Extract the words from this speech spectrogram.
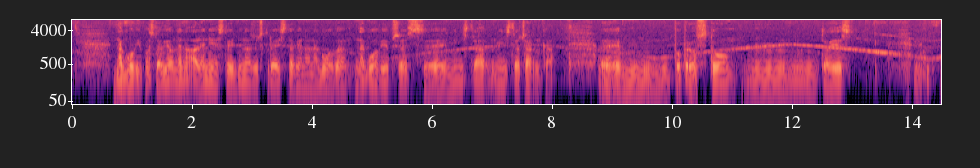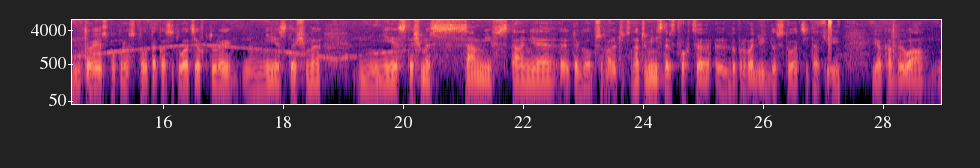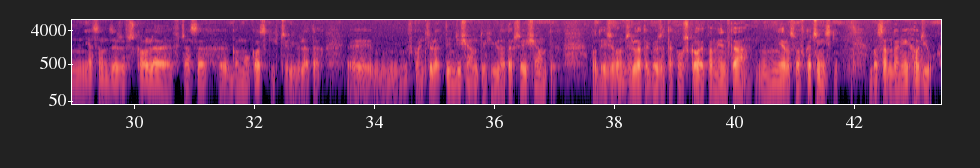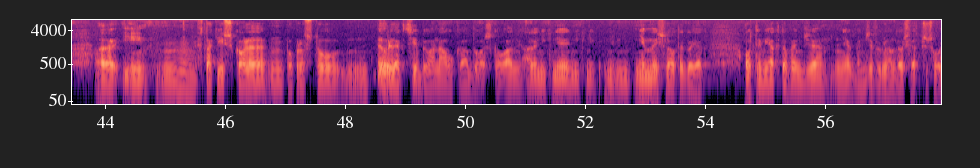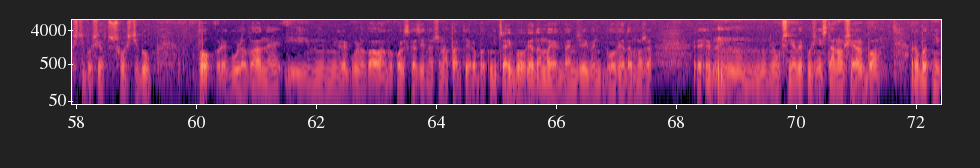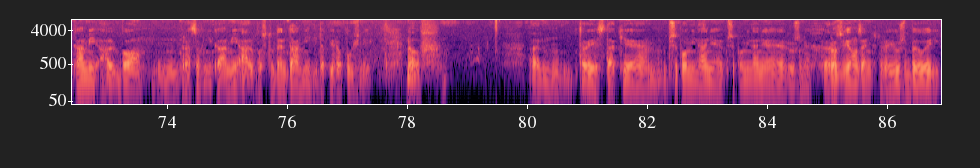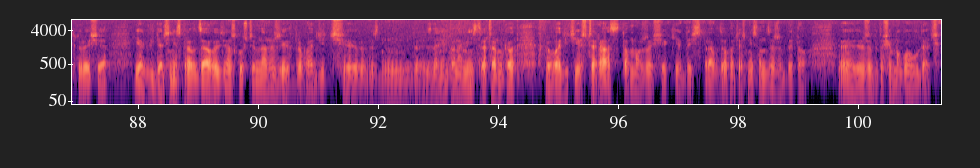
na głowie postawione, no ale nie jest to jedyna rzecz, która jest stawiana na, głowę, na głowie przez e, ministra, ministra Czarnka. Em, Po prostu mm, to jest to jest po prostu taka sytuacja, w której nie jesteśmy, nie jesteśmy sami w stanie e, tego przewalczyć. Znaczy, ministerstwo chce e, doprowadzić do sytuacji takiej, jaka była, mm, ja sądzę, że w szkole w czasach Gomułkowskich, czyli w latach, e, w końcu lat 50. i w latach 60. Podejrzewam, że dlatego, że taką szkołę pamięta mm, Jarosław Kaczyński, bo sam do niej chodził. E, I mm, w takiej szkole mm, po prostu mm, były lekcje, była nauka, była szkoła, ale nikt nie, nikt nie, nie, myślał tego, jak, o tym, jak to będzie, jak będzie wyglądał świat przyszłości, bo świat przyszłości był poregulowany i regulowała go Polska Zjednoczona Partia Robotnicza i było wiadomo, jak będzie i było wiadomo, że uczniowie później staną się albo robotnikami, albo mm, pracownikami, albo studentami i dopiero później. No, to jest takie mm, przypominanie, przypominanie różnych rozwiązań, które już były i które się, jak widać, nie sprawdzały, w związku z czym należy je wprowadzić, e, zdaniem pana ministra Czarnka, wprowadzić jeszcze raz. To może się kiedyś sprawdzą, chociaż nie sądzę, żeby to, e, żeby to się mogło udać.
